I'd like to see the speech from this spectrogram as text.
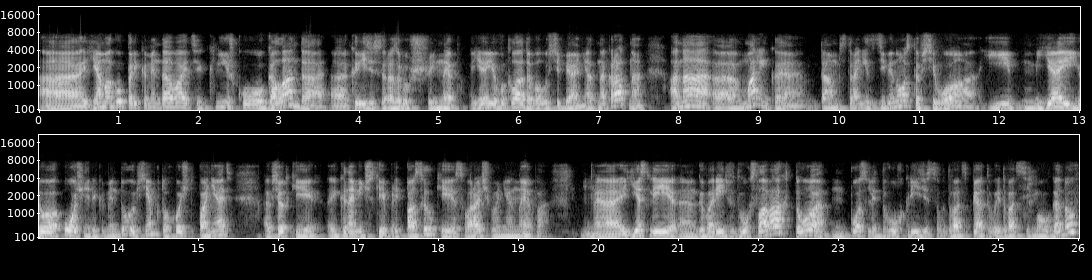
А, я могу порекомендовать книжку Голланда а, «Кризис разрушивший НЭП». Я ее выкладывал у себя неоднократно. Она а, маленькая, там страниц 90 всего, и я ее очень рекомендую всем, кто хочет понять все-таки экономические предпосылки сворачивания НЭПа. Если говорить в двух словах, то после двух кризисов 25 и 27 годов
